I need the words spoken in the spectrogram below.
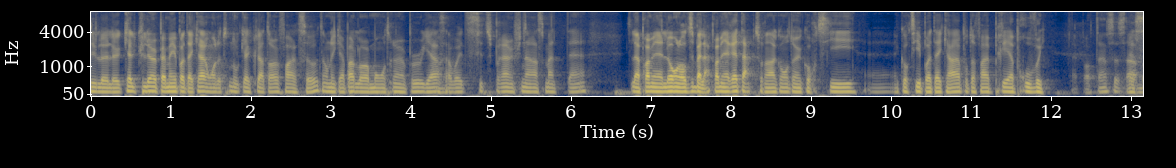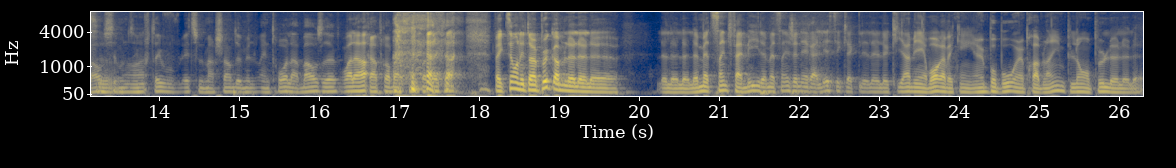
le, le calculer un paiement hypothécaire, on a tous nos calculateurs faire ça. On est capable de leur montrer un peu, regarde, ça va être si tu prends un financement de temps. La première, là, on leur dit ben, la première étape, tu rencontres un courtier, euh, un courtier hypothécaire pour te faire préapprouver. C'est important, ça, c'est la base. ça, Si vous nous ouais. écoutez, vous voulez être sur le marché en 2023, la base, là, Voilà. réapprobation hypothécaire. Fait que, tu sais, on est un peu comme le, le, le, le- le- médecin de famille, le médecin généraliste, et que le, client vient voir avec un, un bobo, un problème, puis là, on peut le- le- le-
